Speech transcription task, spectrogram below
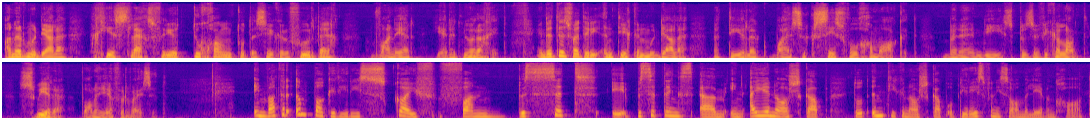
Ander modelle gee slegs vir jou toegang tot 'n sekere voertuig wanneer jy dit nodig het. En dit is wat hierdie intekenmodelle natuurlik baie suksesvol gemaak het binne in die spesifieke land, Swede, waarna jy verwys het. En watter impak het hierdie skuif van besit eh, besittings um, en eienaarskap tot intekenaarskap op die res van die samelewing gehad?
